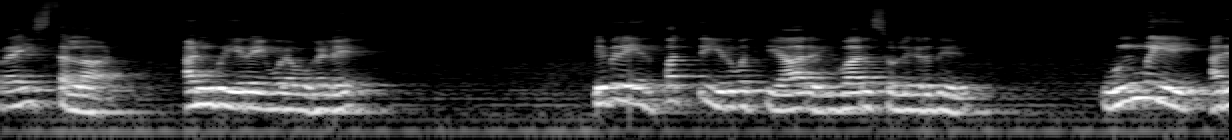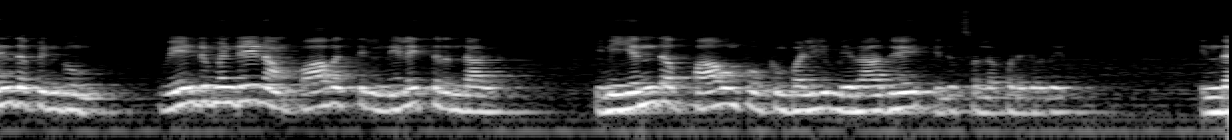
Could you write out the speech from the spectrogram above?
பிரைஸ் தலாட் அன்பு இறை உறவுகளே எபிரேயர் பத்து இருபத்தி ஆறு இவ்வாறு சொல்லுகிறது. உண்மையை அறிந்த பின்பும் வேண்டுமென்றே நாம் பாவத்தில் நிலைத்திருந்தால் இனி எந்த பாவம் போக்கும் வழியும் இராது என்று சொல்லப்படுகிறது. இந்த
